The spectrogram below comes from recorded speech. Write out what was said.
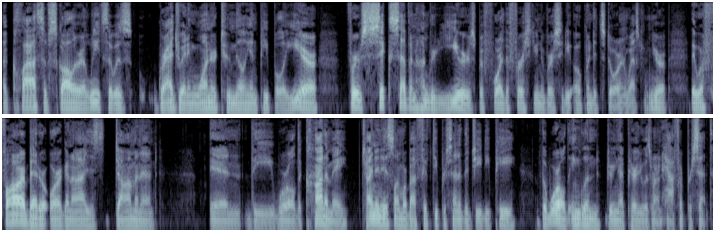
a class of scholar elites that was graduating one or two million people a year for six, seven hundred years before the first university opened its door in Western Europe. They were far better organized, dominant in the world economy. China and Islam were about 50% of the GDP of the world. England during that period was around half a percent.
